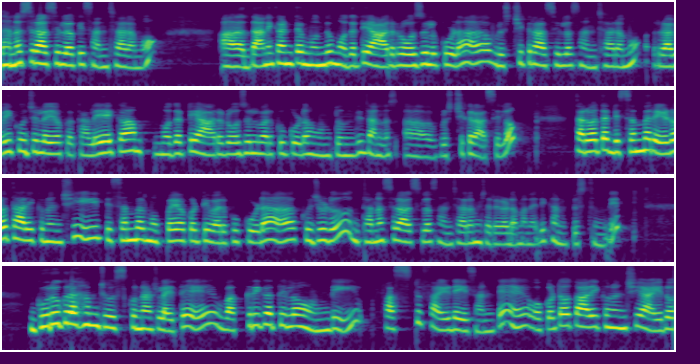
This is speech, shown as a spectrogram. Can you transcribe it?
ధనుసు రాశిలోకి సంచారము. దానికంటే ముందు మొదటి ఆరు రోజులు కూడా వృశ్చిక రాశిలో సంచారము. రవి కుజుల యొక్క కలయిక మొదటి ఆరు రోజుల వరకు కూడా ఉంటుంది ధను వృశ్చిక రాశిలో. తర్వాత డిసెంబర్ ఏడో తారీఖు నుంచి డిసెంబర్ ముప్పై ఒకటి వరకు కూడా కుజుడు ధనుసు రాశిలో సంచారం జరగడం అనేది కనిపిస్తుంది. గురుగ్రహం చూసుకున్నట్లయితే వక్రిగతిలో ఉండి ఫస్ట్ ఫైవ్ డేస్ అంటే ఒకటో తారీఖు నుంచి ఐదో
